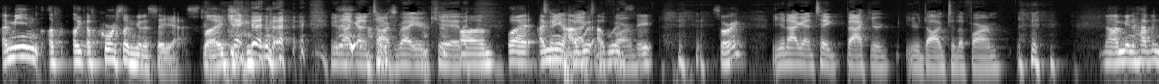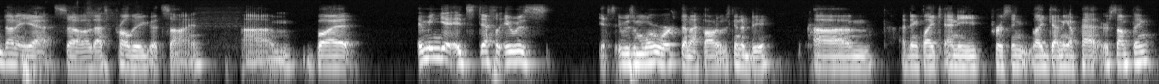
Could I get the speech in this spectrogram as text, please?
I mean, like, of course, I'm gonna say yes. Like, you're not gonna talk about your kid. Um, but I mean, I would, I would say, sorry. You're not gonna take back your your dog to the farm. no, I mean, I haven't done it yet, so that's probably a good sign. Um, but I mean, yeah, it's definitely it was. Yes, it was more work than I thought it was gonna be. Um, I think like any person like getting a pet or something.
